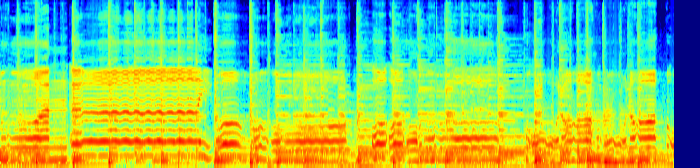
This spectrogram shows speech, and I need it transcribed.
มวนเอ้ยโอ้โอ้โอ้โอ้โอ้โอ้โอ้นอโอ้นอโอ้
